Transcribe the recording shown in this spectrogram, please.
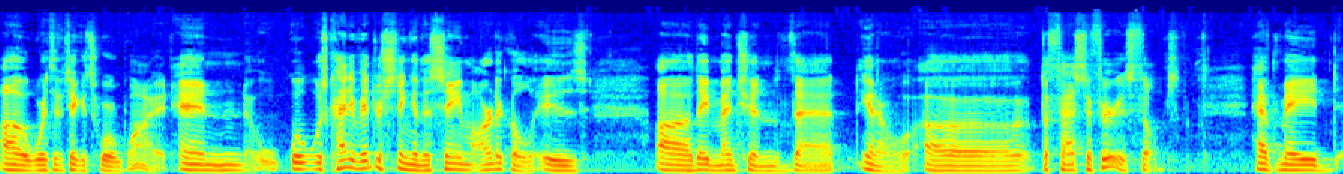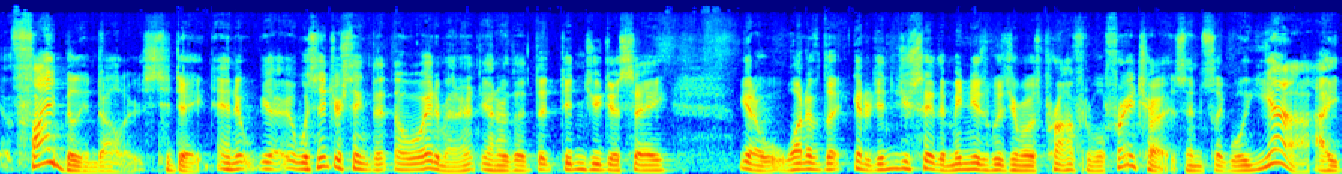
uh, worth of tickets worldwide. And what was kind of interesting in the same article is uh, they mentioned that you know uh, the Fast and Furious films have made five billion dollars to date. And it, it, was interesting that oh wait a minute, you know that didn't you just say you know, one of the, you know, didn't you say the Minions was your most profitable franchise? And it's like, well, yeah, I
